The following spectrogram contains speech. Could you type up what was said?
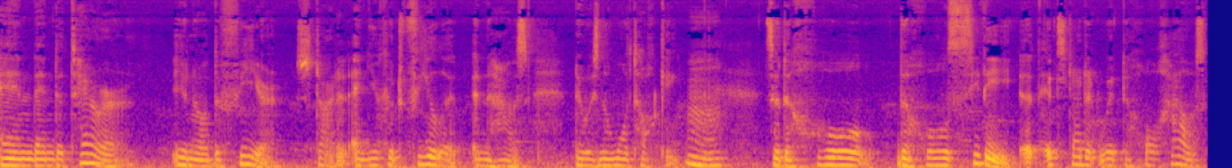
And then the terror, you know, the fear started, and you could feel it in the house. There was no more talking. Mm. So the whole the whole city, it, it started with the whole house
